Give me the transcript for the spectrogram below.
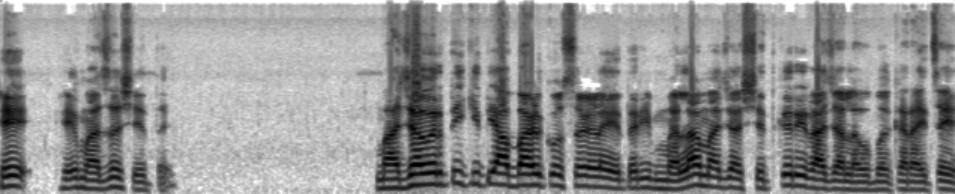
हे हे माझं शेत आहे. माझ्यावरती किती आबाळ कोसळलंय तरी मला माझ्या शेतकरी राजाला उभं करायचंय.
